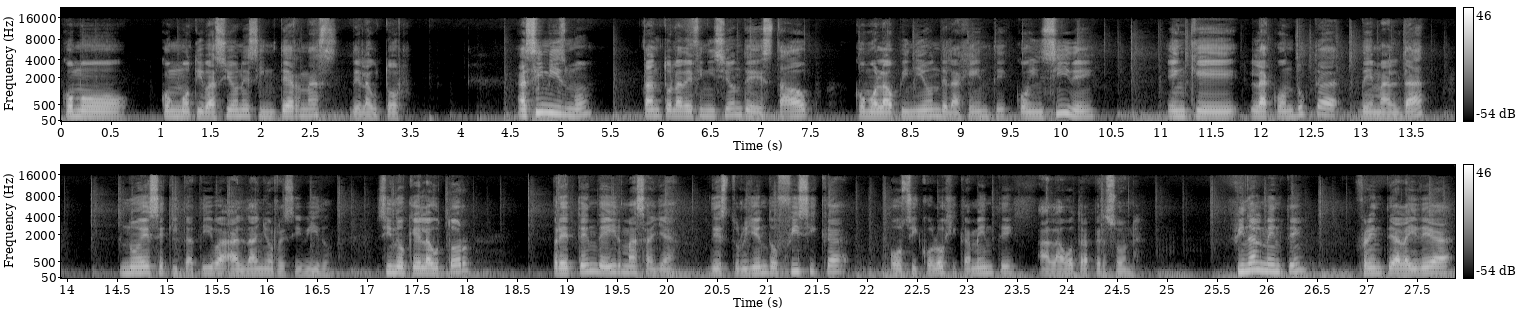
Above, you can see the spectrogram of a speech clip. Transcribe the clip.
como con motivaciones internas del autor. Asimismo, tanto la definición de Staub como la opinión de la gente coincide en que la conducta de maldad no es equitativa al daño recibido, sino que el autor pretende ir más allá, destruyendo física o psicológicamente a la otra persona. Finalmente, frente a la idea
